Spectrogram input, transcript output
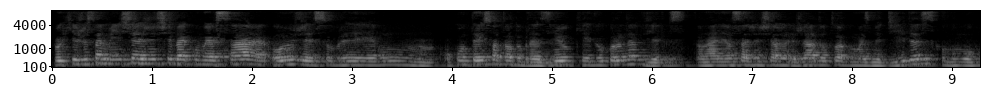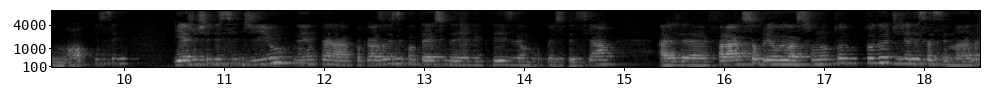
porque justamente a gente vai conversar hoje sobre um, o contexto atual do Brasil, que é do coronavírus. Então, na Aliança, a gente já, adotou algumas medidas, como o home office, e a gente decidiu, né, pra, por causa desse contexto de, de crise um pouco especial, a, a, é, falar sobre o assunto todo dia dessa semana.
